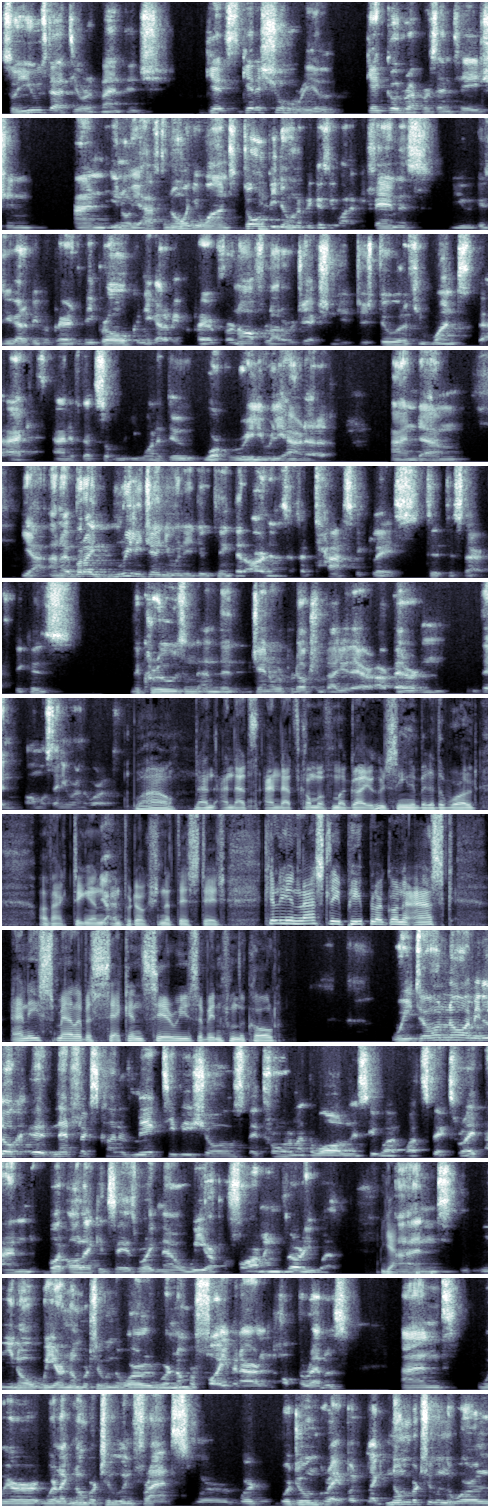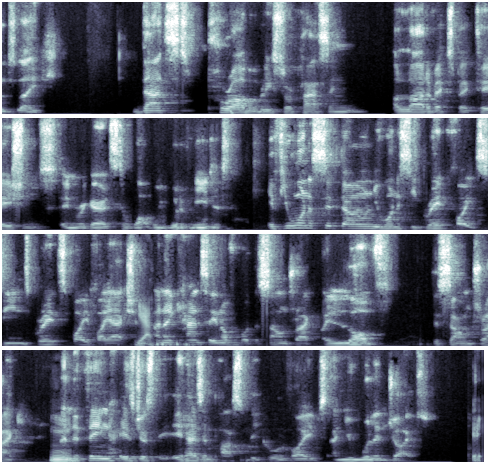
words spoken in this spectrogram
So use that to your advantage. Get get a show reel, get good representation, and you know you have to know what you want. Don't be doing it because you want to be famous. You because you got to be prepared to be broke, and you got to be prepared for an awful lot of rejection. You just do it if you want the act, and if that's something that you want to do, work really really hard at it. And um, yeah, and I, but I really genuinely do think that Ireland is a fantastic place to, to start because the crews and, and the general production value there are better than than almost anywhere in the world. Wow, and and that's and that's coming from a guy who's seen a bit of the world of acting and, Yeah. and production at this stage. Killian, lastly, people are going to ask any smell of a second series of In from the Cold. We don't know. I mean, look, uh, Netflix kind of make TV shows. They throw them at the wall and they see what what sticks, right? And but all I can say is right now we are performing very well. Yeah, and you know we are number two in the world. We're number five in Ireland, up the rebels, and we're we're like number two in France. We're we're we're doing great, but like number two in the world, like that's probably surpassing a lot of expectations in regards to what we would have needed. If you want to sit down, you want to see great fight scenes, great spy-fi action, Yeah. and I can't say enough about the soundtrack. I love the soundtrack, Mm. and the thing is just it has impossibly cool vibes, and you will enjoy it.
